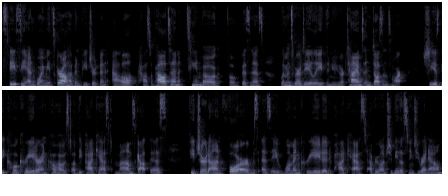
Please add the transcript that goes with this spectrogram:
Stacy and Boy Meets Girl have been featured in Elle, Cosmopolitan, Teen Vogue, Vogue Business, Women's Wear Daily, The New York Times, and dozens more. She is the co creator and co host of the podcast Mom's Got This, featured on Forbes as a woman created podcast everyone should be listening to right now.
